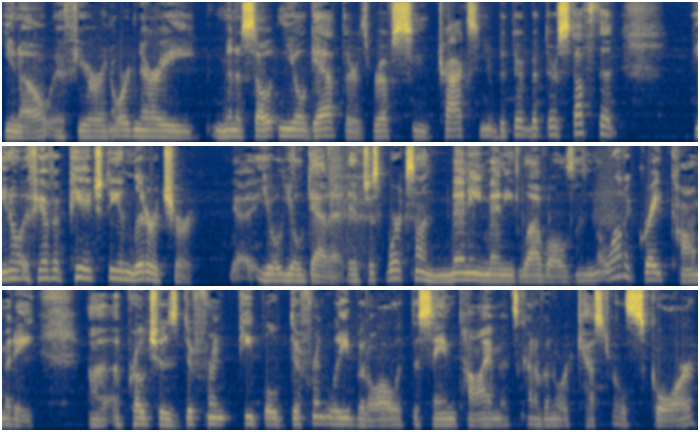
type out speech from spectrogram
you know if you're an ordinary Minnesotan you'll get there's riffs and tracks and but there but there's stuff that you know if you have a PhD in literature you'll you'll get it. It just works on many many levels, and a lot of great comedy uh, approaches different people differently, but all at the same time. It's kind of an orchestral score,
